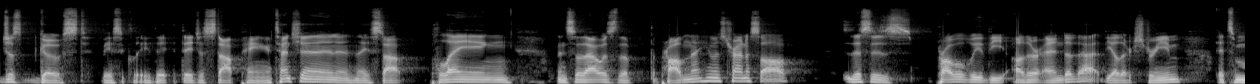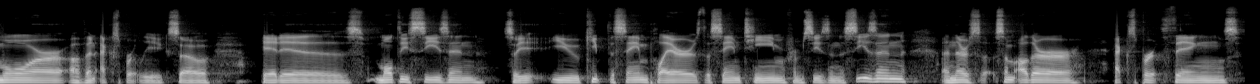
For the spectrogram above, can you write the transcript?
just ghost basically. They they just stop paying attention and they stop playing, and so that was the the problem that he was trying to solve. This is probably the other end of that, the other extreme. It's more of an expert league, so it is multi season. So you, you keep the same players, the same team from season to season, and there's some other expert things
